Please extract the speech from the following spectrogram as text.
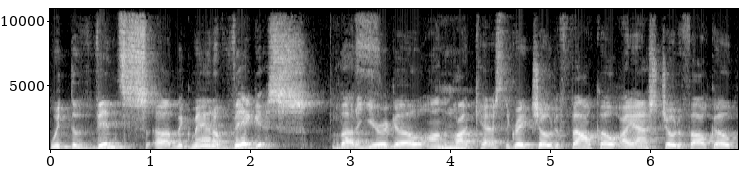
with the Vince uh, McMahon of Vegas about a year ago on the podcast, the great Joe DeFalco. I asked Joe DeFalco,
